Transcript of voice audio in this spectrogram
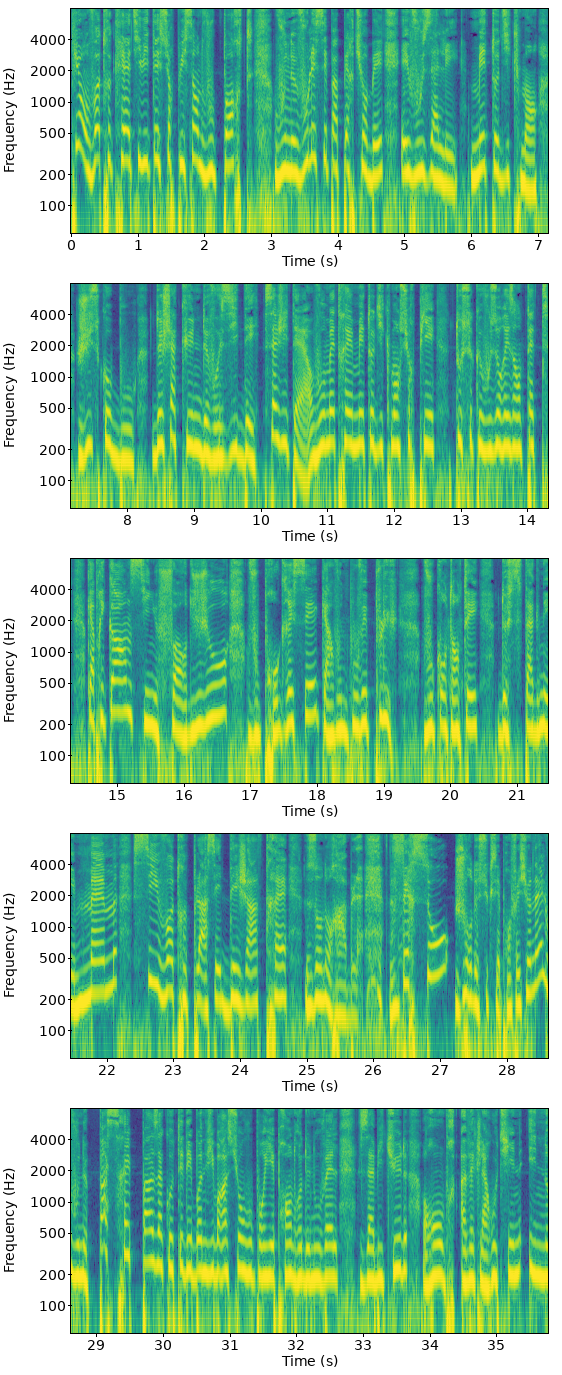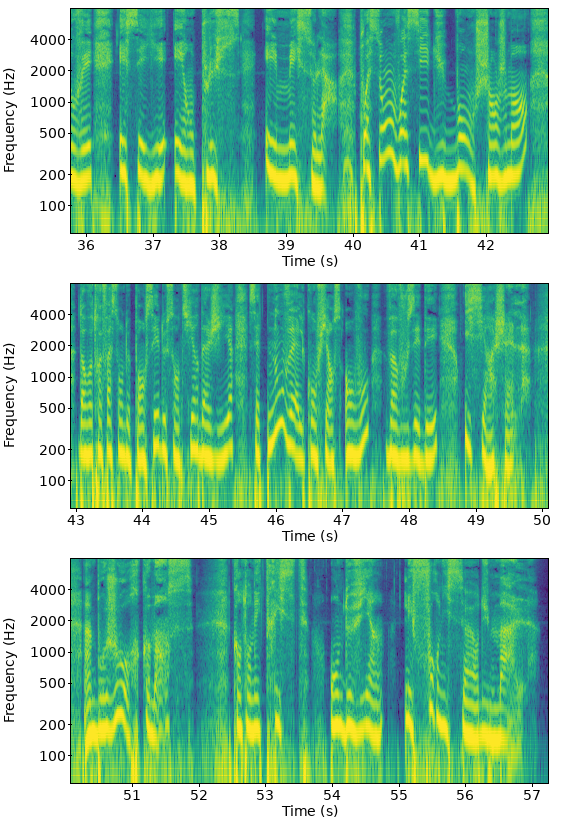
Scorpion, votre créativité surpuissante vous porte, vous ne vous laissez pas perturber et vous allez méthodiquement jusqu'au bout de chacune de vos idées. Sagittaire, vous mettrez méthodiquement sur pied tout ce que vous aurez en tête. Capricorne, signe fort du jour, vous progressez car vous ne pouvez plus vous contenter de stagner même si votre place est déjà très honorable. Verseau, jour de succès professionnel, vous ne passerez pas à côté des bonnes vibrations, vous pourriez prendre de nouvelles habitudes, rompre avec la routine, innover, essayer et en plus aimer cela. Poisson, voici du bon changement dans votre façon de penser, de sentir, d'agir. Cette nouvelle confiance en vous va vous aider. Ici Rachel, un beau jour commence. Quand on est triste, on devient les fournisseurs du mal.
